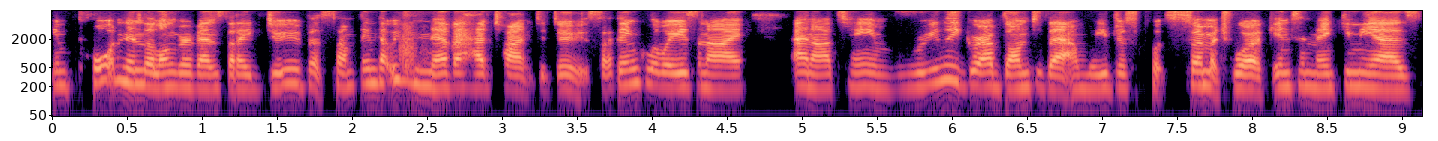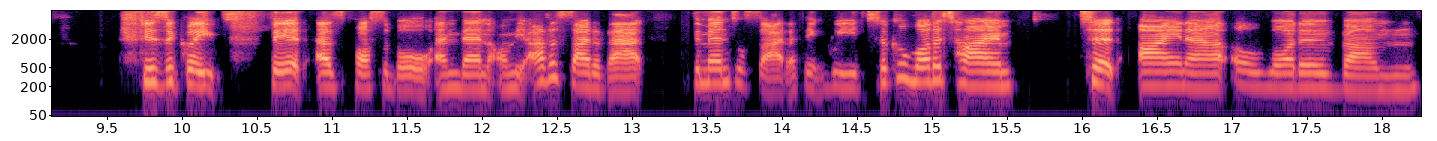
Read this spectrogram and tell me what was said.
important in the longer events that I do, but something that we've never had time to do. So I think Louise and I and our team really grabbed onto that. And we've just put so much work into making me as physically fit as possible. And then on the other side of that, the mental side, I think we took a lot of time to iron out a lot of um,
